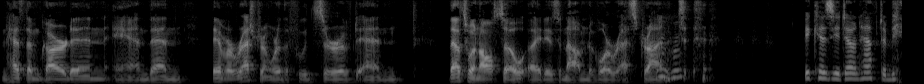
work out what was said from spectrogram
and has them garden, and then they have a restaurant where the food's served, and that's when also. It is an omnivore restaurant. Because you don't have to be.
